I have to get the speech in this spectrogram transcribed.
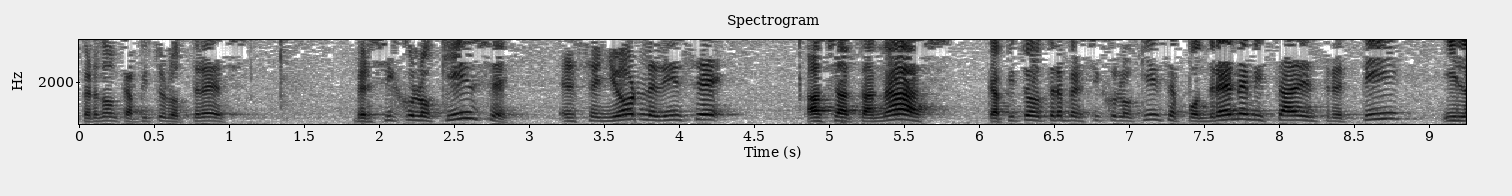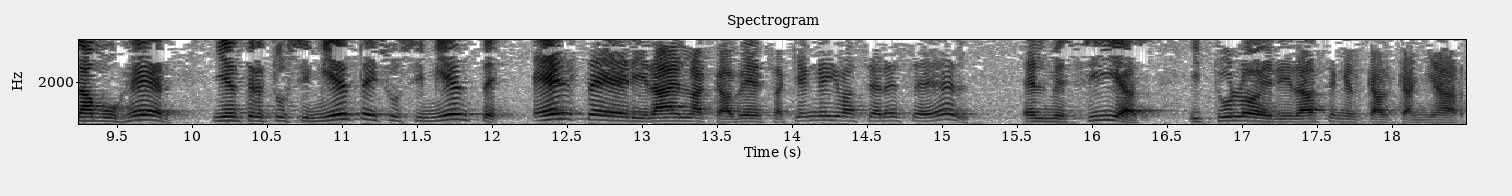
perdón, capítulo 3, versículo 15, el Señor le dice a Satanás, capítulo 3, versículo 15, pondré enemistad entre ti y la mujer, y entre tu simiente y su simiente, él te herirá en la cabeza. ¿Quién iba a ser ese él? El Mesías, y tú lo herirás en el calcañar.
